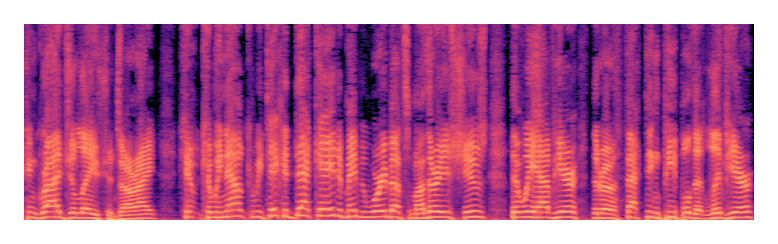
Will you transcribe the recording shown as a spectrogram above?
Congratulations. All right. Can, can we now? Can we take a decade and maybe worry about some other issues that we have here that are affecting people that live here?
